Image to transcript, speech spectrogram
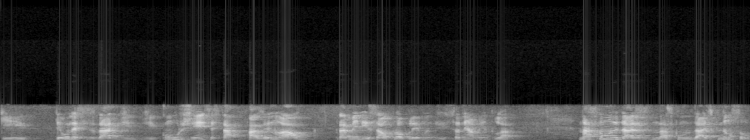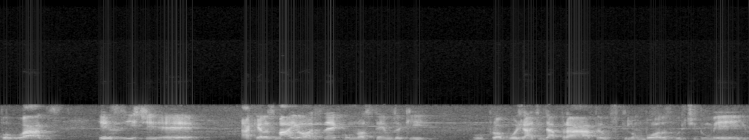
que tem uma necessidade de, de com urgência estar fazendo algo para amenizar o problema de saneamento lá. Nas comunidades, nas comunidades que não são povoadas, existe é, aquelas maiores, né, como nós temos aqui o próprio Jardim da Prata, os quilombolas Buriti do Meio,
